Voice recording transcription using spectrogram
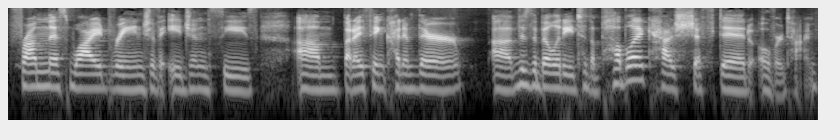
from this wide range of agencies. Um, but I think kind of their uh, visibility to the public has shifted over time.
